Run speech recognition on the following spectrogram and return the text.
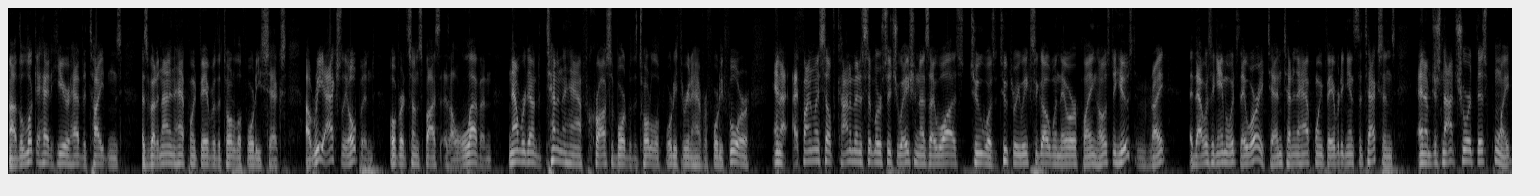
Uh, the look ahead here had the Titans as about a nine and a half point favorite with a total of 46. Uh, Re actually opened over at Sunspots as 11. Now we're down to 10 and a half across the board with a total of 43 and a half or 44. And I, I find myself kind of in a similar situation as I was two was it two three weeks ago when they were playing host to Houston, right? And that was a game in which they were a 10, 10 and a half point favorite against the Texans. And I'm just not sure at this point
